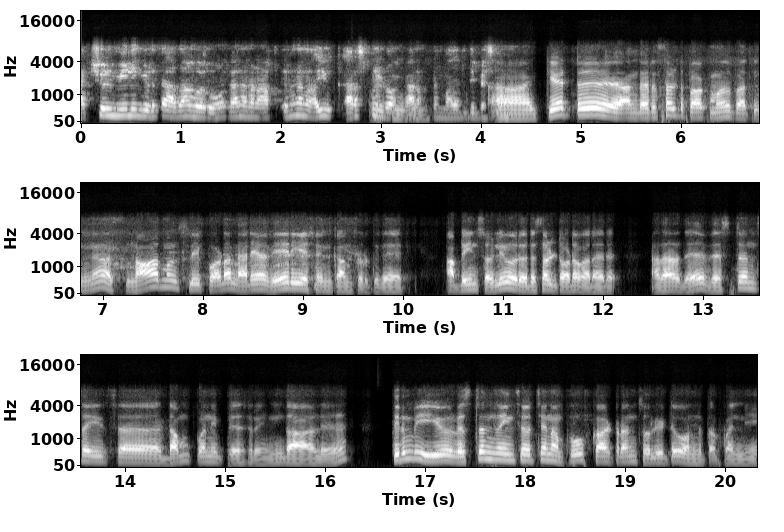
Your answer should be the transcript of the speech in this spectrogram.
ஆக்சுவல் மீனிங் எடுத்தா அதான் வரும். வேணா வேணா ஐயோ அரெஸ்ட் பண்ணிடுவாங்க. வேணாம் நம்ம அதை பத்தி ஆஹ் கேட்டு அந்த ரிசல்ட் பார்க்கும்போது பார்த்தீங்கன்னா நார்மல் ஸ்லீப்போட நிறைய வேரியேஷன் காமிச்சிருக்குது அப்படின்னு சொல்லி ஒரு ரிசல்ட்டோட வராரு. அதாவது வெஸ்டர்ன் சயின்ஸை டம்ப் பண்ணி பேசுற இந்த ஆளு திரும்பி வெஸ்டர்ன் சயின்ஸை வச்சு நான் ப்ரூஃப் காட்டுறேன்னு சொல்லிட்டு ஒன்று பண்ணி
